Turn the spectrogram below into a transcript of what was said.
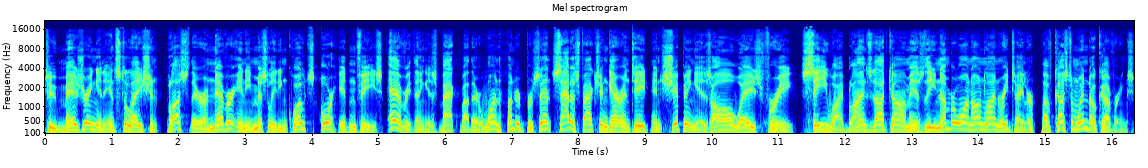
to measuring and installation. Plus, there are never any misleading quotes or hidden fees. Everything is backed by their 100% satisfaction guaranteed, and shipping is always free. See why Blinds.com is the number one online retailer of custom window coverings.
